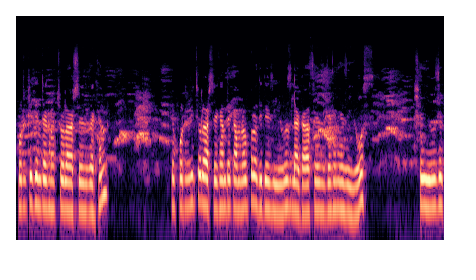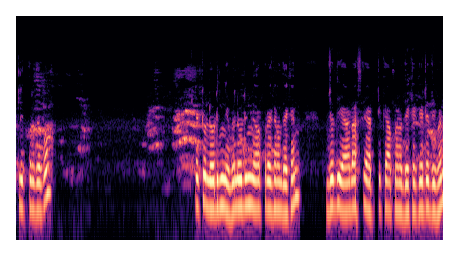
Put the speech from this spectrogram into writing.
ফটোটি কিন্তু এখানে চলে আসছে দেখেন। এই ফটোটি চলে আসছে, এখান থেকে আমরা উপরের দিকে যে ইউজ লেখা আছে দেখেন, এই যে ইউজ সেই ইউজে ক্লিক করে দেব। একটু লোডিং নেবে। লোডিং নেওয়ার পর এখানে দেখেন, যদি অ্যাড আসে অ্যাডটিকে আপনারা দেখে কেটে দিবেন।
